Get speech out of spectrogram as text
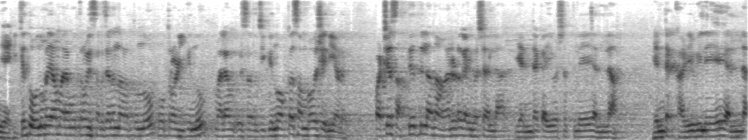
എനിക്ക് തോന്നുമ്പോൾ ഞാൻ മലമൂത്ര വിസർജനം നടത്തുന്നു മൂത്രമൊഴിക്കുന്നു മലം വിസർജിക്കുന്നു ഒക്കെ സംഭവം ശരിയാണ്. പക്ഷേ സത്യത്തിൽ അത് ആരുടെ കൈവശമല്ല? എന്റെ കൈവശത്തിലേ അല്ല. എന്റെ കഴിവിലേ അല്ല.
